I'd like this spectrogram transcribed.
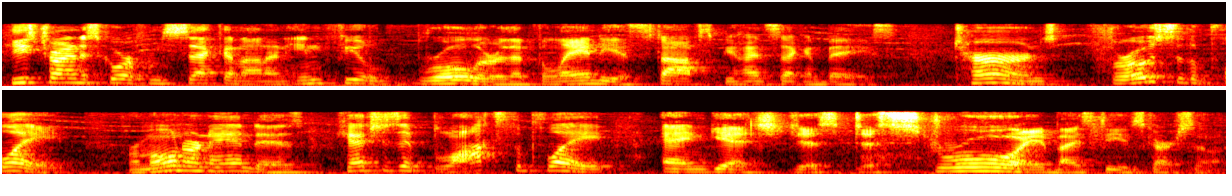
he's trying to score from second on an infield roller that Velandia stops behind second base. Turns, throws to the plate. Ramon Hernandez catches it, blocks the plate, and gets just destroyed by Steve Scarsone.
